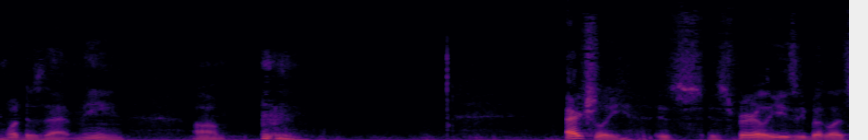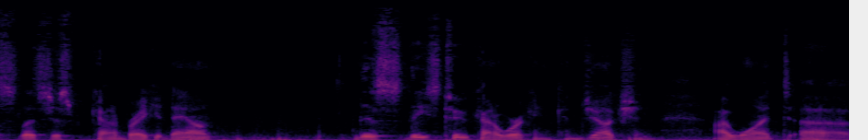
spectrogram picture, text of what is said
what does that mean? Um, actually, it's, it's fairly easy, but let's, let's just kind of break it down this these two kind of work in conjunction. I want uh,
